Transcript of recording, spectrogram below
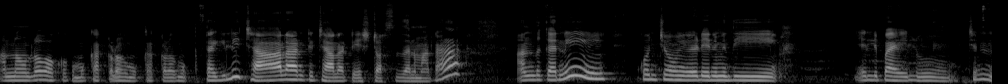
అన్నంలో ఒక్కొక్క ముక్క అక్కడ ఒక ముక్క అక్కడ ముక్క తగిలి చాలా అంటే చాలా టేస్ట్ వస్తుంది అనమాట అందుకని కొంచెం ఏడెనిమిది ఎల్లిపాయలు చిన్న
